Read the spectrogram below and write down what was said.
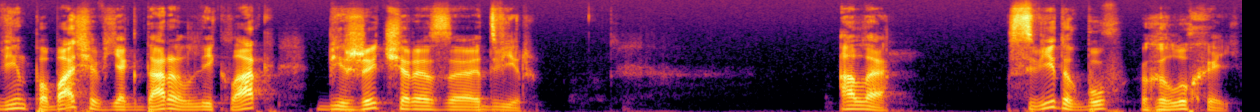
він побачив, як Даррел Лі Кларк біжить через е, двір. Але свідок був глухий.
